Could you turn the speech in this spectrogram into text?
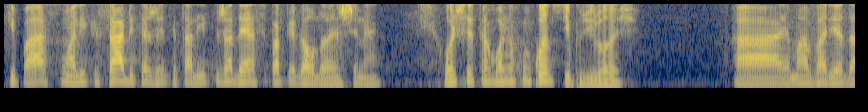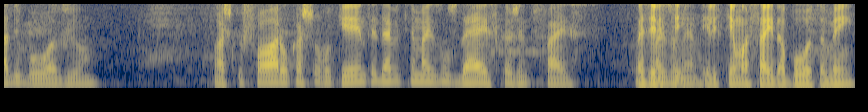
que passam ali, que sabe que a gente está ali, que já desce para pegar o lanche, né? Hoje vocês trabalham com quantos tipos de lanche? Ah, é uma variedade boa, viu? Acho que fora o cachorro quente deve ter mais uns 10 que a gente faz. Mas eles têm, eles têm uma saída boa também?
